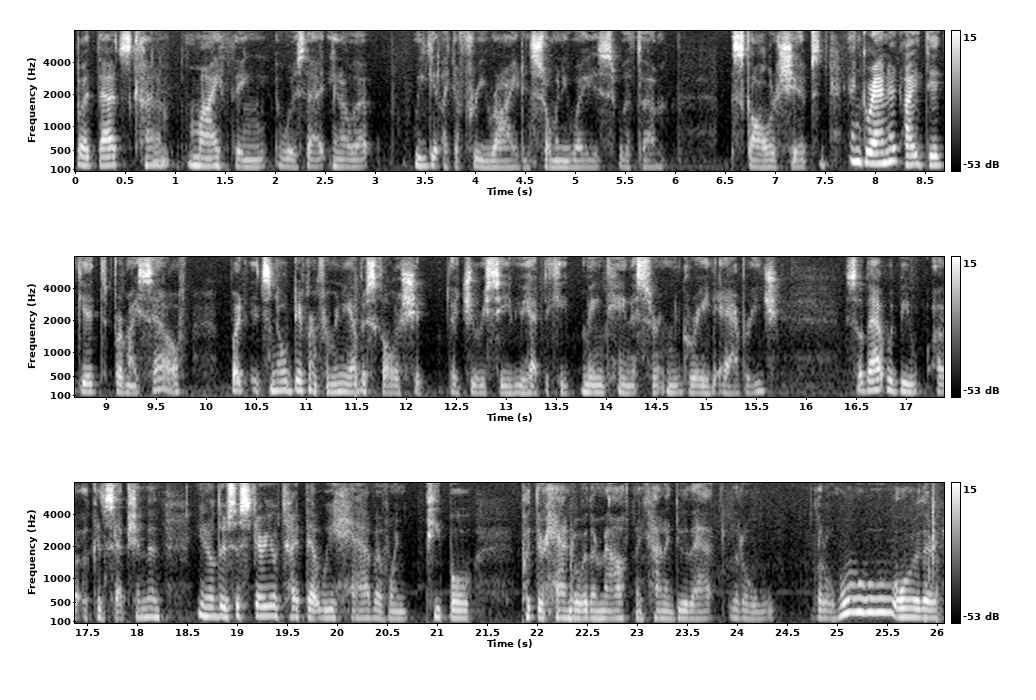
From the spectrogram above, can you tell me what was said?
but that's kind of my thing was that you know that we get like a free ride in so many ways with um, scholarships. And granted, I did get for myself but it's no different from any other scholarship that you receive. You have to keep maintain a certain grade average. So that would be a, conception. And you know, there's a stereotype that we have of when people put their hand over their mouth and kind of do that little little woo over there.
